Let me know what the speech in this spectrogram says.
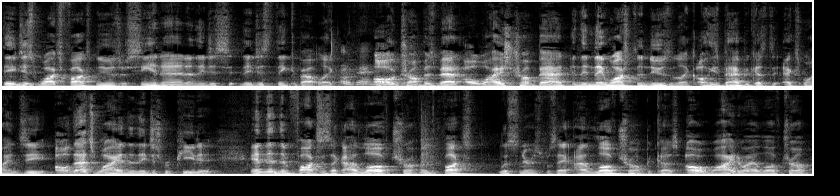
They just watch Fox News or CNN and they just they just think about like, Okay. oh Trump is bad. Oh, why is Trump bad? And then they watch the news and like, oh he's bad because the X, Y, and Z. Oh, that's why. And then they just repeat it. And then then Fox is like, I love Trump. And Fox listeners will say, I love Trump because oh, why do I love Trump?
